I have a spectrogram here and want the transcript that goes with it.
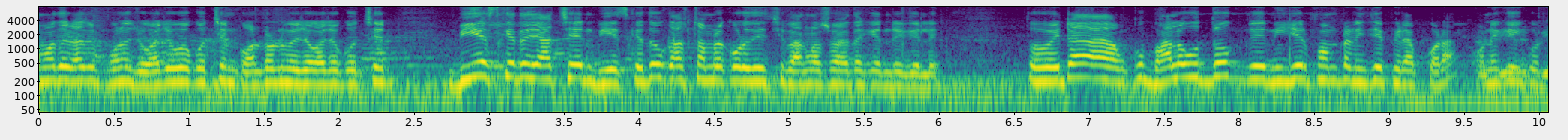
আমাদের কাছে ফোনে যোগাযোগও করছেন কন্ট্রোল রুমে যোগাযোগ করছেন। বিএসকেতে যাচ্ছেন বিএসকেতেও কাজটা আমরা করে দিচ্ছি বাংলা সহায়তা কেন্দ্রে গেলে। তো এটা খুব ভালো উদ্যোগ যে নিজের ফর্মটা নিজে ফিল আপ করা অনেকেই হবে।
